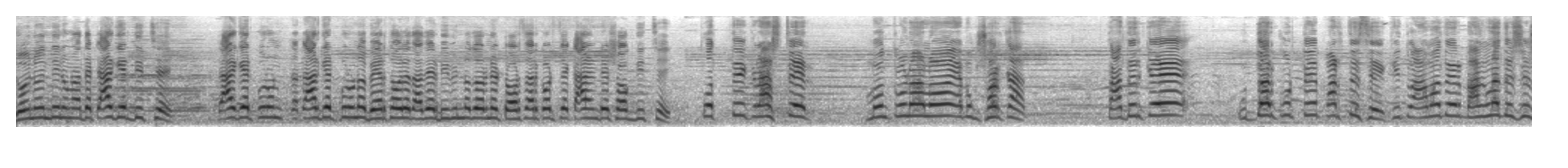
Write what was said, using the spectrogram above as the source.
দৈনন্দিন ওনাদের টার্গেট দিচ্ছে। টার্গেট পূরণ টার্গেট পূরণে ব্যর্থ হলে তাদের বিভিন্ন ধরনের টর্চার করছে কারেন্টের শক দিচ্ছে। প্রত্যেক রাষ্ট্রের মন্ত্রণালয় এবং সরকার তাদেরকে উদ্ধার করতে পারতেছে, কিন্তু আমাদের বাংলাদেশের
